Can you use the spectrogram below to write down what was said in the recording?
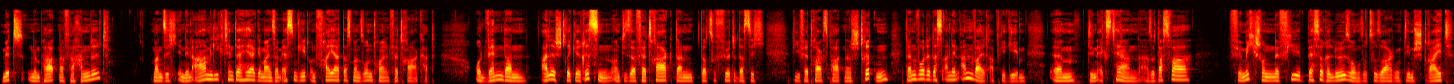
mit einem Partner verhandelt man sich in den Arm liegt hinterher, gemeinsam essen geht und feiert, dass man so einen tollen Vertrag hat. Und wenn dann alle Stricke rissen und dieser Vertrag dann dazu führte, dass sich die Vertragspartner stritten, dann wurde das an den Anwalt abgegeben, ähm, den externen. Also das war für mich schon eine viel bessere Lösung, sozusagen dem Streit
